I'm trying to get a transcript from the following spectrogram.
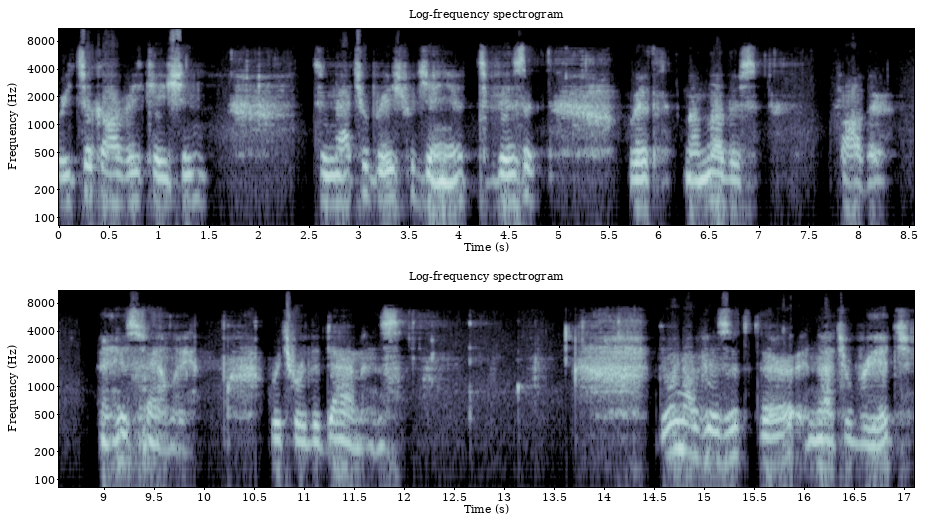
we took our vacation to Natural Bridge, Virginia to visit with my mother's father and his family, which were the Diamonds. During our visit there in Natural Bridge,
